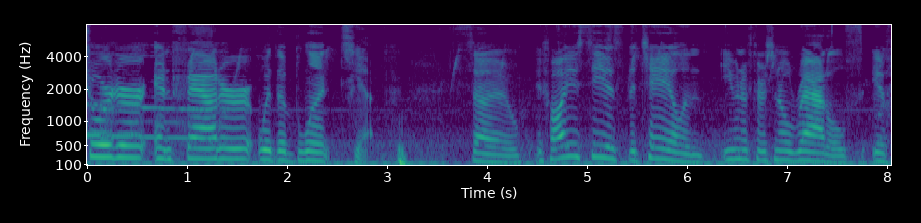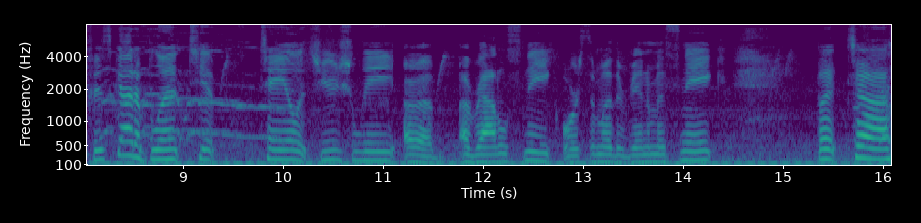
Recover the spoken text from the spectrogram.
shorter and fatter with a blunt tip. So if all you see is the tail, and even if there's no rattles, if it's got a blunt tip tail, it's usually a, a rattlesnake or some other venomous snake. But uh,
